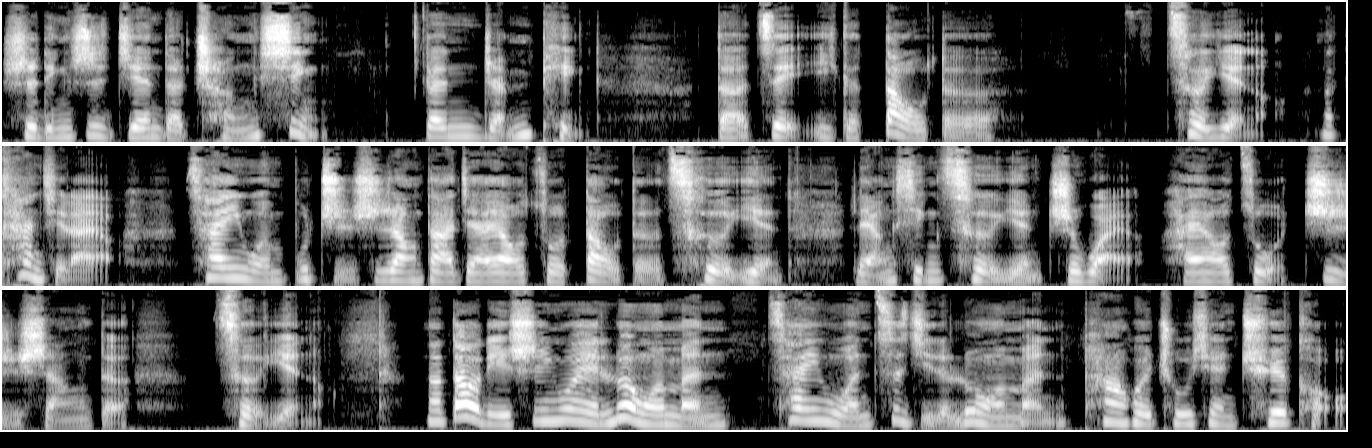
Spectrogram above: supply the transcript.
是林志坚的诚信跟人品的这一个道德测验哦，那看起来啊，蔡英文不只是让大家要做道德测验、良心测验之外，还要做智商的测验哦。那到底是因为论文门蔡英文自己的论文门怕会出现缺口，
